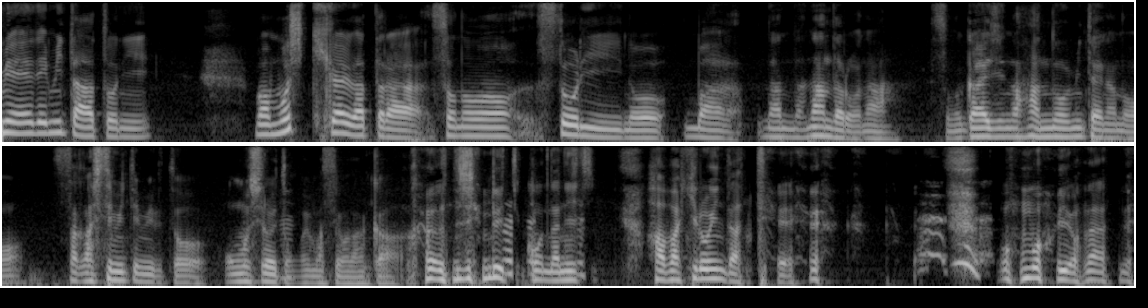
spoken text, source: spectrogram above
メで見た後に、まあ、もし機会があったら、そのストーリーの、まあ、なんだなんだろうな、その外人の反応みたいなのを探してみてみると面白いと思いますよ、なんか。人類ってこんなに幅広いんだって思うようなんで。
